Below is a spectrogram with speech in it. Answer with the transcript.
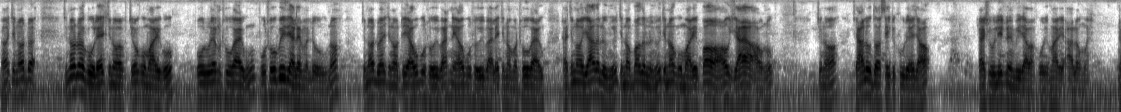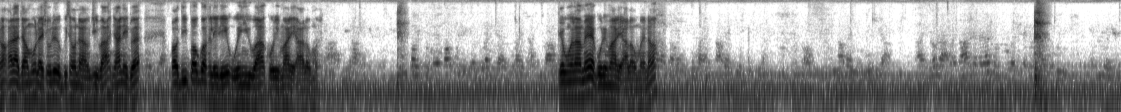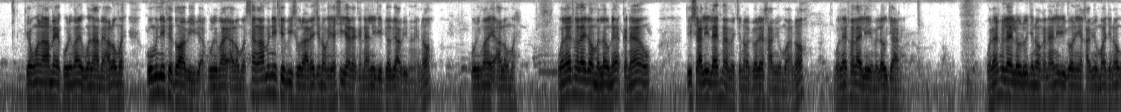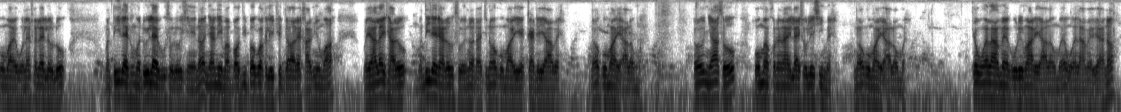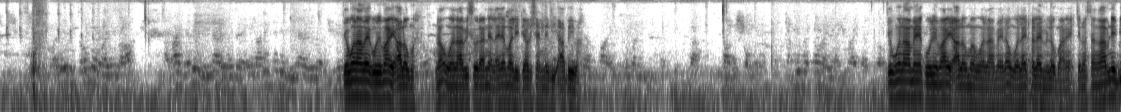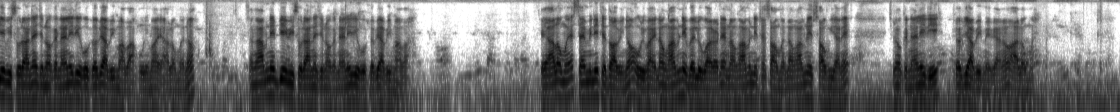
เนาะကျွန်တော်တို့ကျွန်တော်တို့ကိုလည်းကျွန်တော်ကျွန်တော်ကိုမတွေကိုပို့လို့လည်းမထိုးခိုင်းဘူးပို့ထိုးပေးကြလည်းမလိုဘူးเนาะကျွန်တော်တို့ကျွန်တော်တရားဖို့ပို့ထိုးပေးပါနှစ်ယောက်ပို့ထိုးပေးပါလည်းကျွန်တော်မထိုးခိုင်းဘူးဒါကျွန်တော်ရသလိုမျိုးကျွန်တော်ပေါက်သလိုမျိုးကျွန်တော်ကိုမတွေပေါက်အောင်ရရအောင်လို့ကျွန်တော်ရလို့တော့စိတ်တစ်ခုတည်းကြောင့်လိုက်ရှိုးလေးလွှင့်ပေးတာပါကိုရီမတွေအားလုံးပဲเนาะအဲ့ဒါကြောင့်မို့လိုက်ရှိုးလေးကိုပြီးဆုံးနိုင်အောင်ကြည့်ပါညနေအတွက်ပေါက်တီးပေါက်ကွက်ကလေးတွေဝင်ယူပါကိုရီမတွေအားလုံးပဲ ကဲဝင်လာမယ်ကိုရီမားတွေအားလုံးပဲနော်ကဲဝင်လာမယ်ကိုရီမားတွေဝင်လာမယ်အားလုံးပဲ9မိနစ်ဖြစ်သွားပြီဗျကိုရီမားတွေအားလုံးပဲ15မိနစ်ဖြစ်ပြီဆိုတာလည်းကျွန်တော်ရရှိရတဲ့ကဏ္ဍလေးတွေပြောပြပေးမယ်နော်ကိုရီမားတွေအားလုံးပဲဝင်လိုက်ထွက်လိုက်တော့မလုံနဲ့ကဏ္ဍကိုတေချာလေးလိုက်မှတ်မယ်ကျွန်တော်ပြောတဲ့ခါမျိုးမှာနော်ဝင်လိုက်ထွက်လိုက်လေးမလုံကြနဲ့ဝင်လိုက်ထွက်လိုက်လို့လို့ကျွန်တော်ကဏ္ဍလေးတွေပြောနေတဲ့ခါမျိုးမှာကျွန်တော်ကိုမတွေဝင်လိုက်ထွက်လိုက်လို့လို့ မတီးလိုက်ဘူးမတွေးလိုက်ဘူးဆိုလို့ရှိရင်နော်ညနေမှာပေါက်တီးပေါက်ကွက်ကလေးဖြစ်သွားတဲ့ခါမျိုးမှာမရလိုက်တာလို့မတီးလိုက်တာလို့ဆိုရင်တော့ဒါကျွန်တော်ကိုမိုင်းရဲ့ကံတရားပဲနော်ကိုမိုင်းအားလုံးပဲတို့ညဆိုပုံမှန်9နာရီလိုက်ရှိုးလေးရှိမယ်နော်ကိုမကြီးအားလုံးပဲကဲဝင်လာမယ်ကိုဒီမတွေအားလုံးပဲဝင်လာမယ်ဗျာနော်ကဲဝင်လာမယ်ကိုဒီမတွေအားလုံးပဲနော်ဝင်လာပြီဆိုတာနဲ့လိုင်းလက်မလေးတယောက်တစ်ချက်နေပြီးအားပေးပါ ကဲဝင်လာမယ်ကိုဒီမတွေအားလုံးပဲဝင်လာမယ်နော်ဝင်လိုက်ထွက်လိုက်မလုပ်ပါနဲ့ကျွန်တော်15မိနစ်ပြည့်ပြီဆိုတာနဲ့ကျွန်တော်ကဏ္ဍလေးတွေကိုပြောပြပေးမှာပါကိုဒီမတွေအားလုံးပဲနော်15မိနစ်ပြည့်ပြီဆိုတာနဲ့ကျွန်တော်ကဏ္ဍလေးတွေကိုပြောပြပေးမှာပါကဲအားလုံးပဲ7မိနစ်ဖြစ်သွားပြီနော်ဟိုဒီမှာနောက်9မိနစ်ပဲလိုပါတော့နဲ့နောက်9မိနစ်ထပ်ဆောင်မယ်နောက်9မိနစ်ဆောင်ပြီးရတယ်ကျွန်တော်ကဏ္ဍလေးတွေပြောပြပေးမယ်ဗျာနော်အားလုံးပဲ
